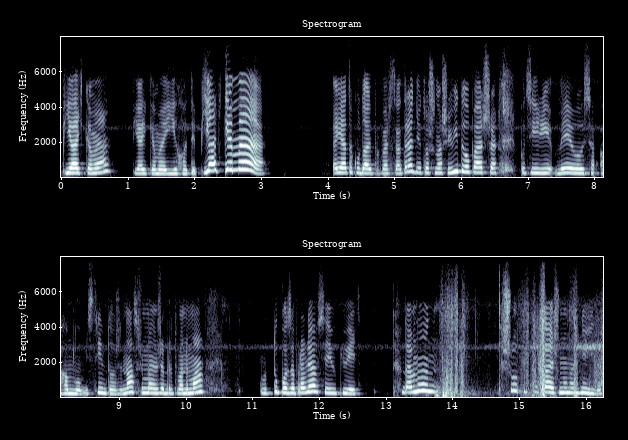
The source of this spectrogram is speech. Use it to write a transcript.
5 км. 5 км їхати. 5 км! А я таку далі поперся. А третє, то, що наше відео перше по цій виявилося гамном. І стрім теж. Нас в мене вже братва нема. От тупо заправлявся і в кювет. Давно. Що ти питаєш, воно навіть не їде.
